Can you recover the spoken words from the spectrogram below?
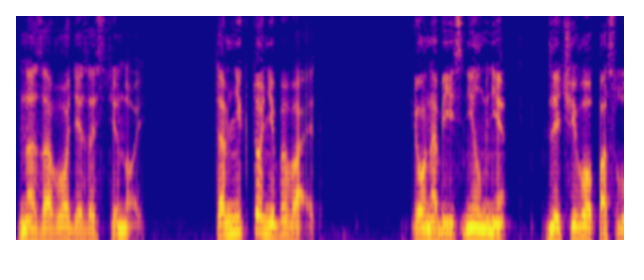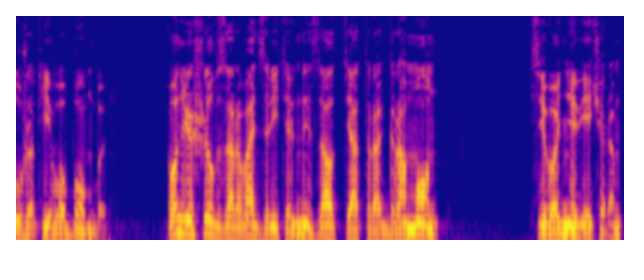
на заводе за стеной. Там никто не бывает. И он объяснил мне, для чего послужат его бомбы он решил взорвать зрительный зал театра «Граммон». Сегодня вечером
